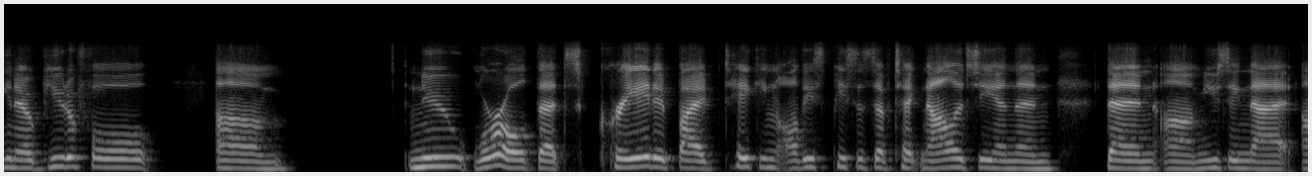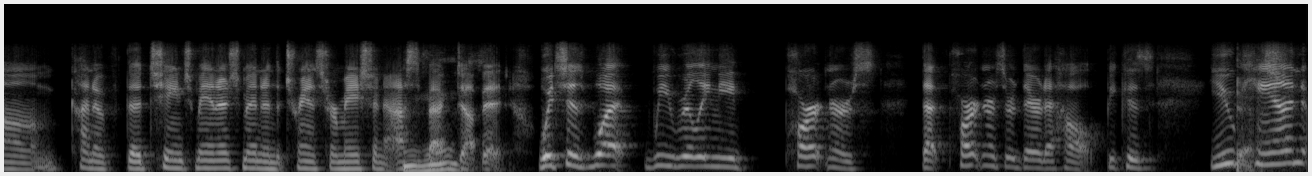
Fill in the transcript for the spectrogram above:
you know beautiful um, new world that's created by taking all these pieces of technology and then then um, using that um, kind of the change management and the transformation aspect of it which is what we really need partners that partners are there to help because you Yes. can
